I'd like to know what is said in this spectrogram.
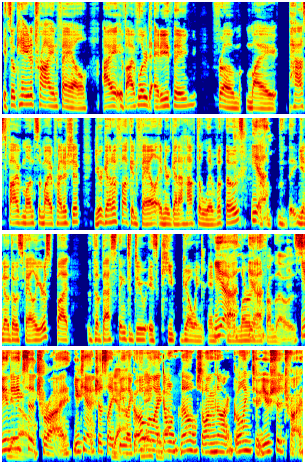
it's okay to try and fail i if i've learned anything from my past five months of my apprenticeship you're gonna fucking fail and you're gonna have to live with those Yeah. you know those failures but the best thing to do is keep going and, Yeah, and learning yeah. from those You need know. to try. You can't just like be like, oh, well, I don't know, so I'm not going to. You should try.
